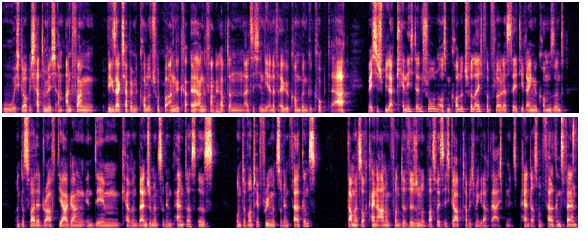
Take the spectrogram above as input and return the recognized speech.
Uh, ich glaube, ich hatte mich am Anfang, wie gesagt, ich habe ja mit College Football angeka- äh, angefangen, habe dann, als ich in die NFL gekommen bin, geguckt, ja, welche Spieler kenne ich denn schon aus dem College vielleicht, von Florida State, die reingekommen sind. Und das war der Draft-Jahrgang, in dem Kevin Benjamin zu den Panthers ist und Devontae Freeman zu den Falcons. Damals auch keine Ahnung von Division und was weiß ich gehabt, habe ich mir gedacht, ja, ich bin jetzt Panthers und Falcons-Fan.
